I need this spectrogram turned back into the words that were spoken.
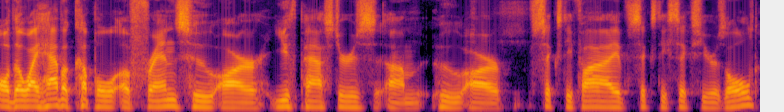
although I have a couple of friends who are youth pastors um, who are 65, 66 years old,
